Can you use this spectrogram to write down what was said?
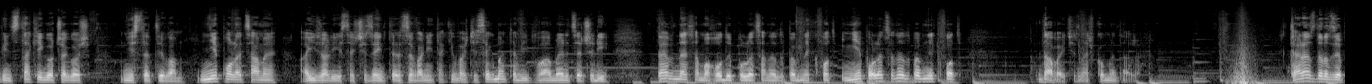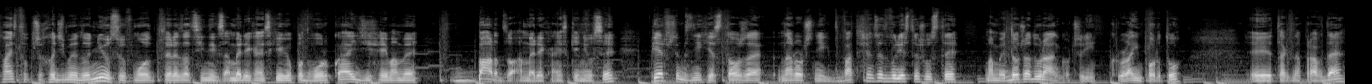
więc takiego czegoś niestety Wam nie polecamy, a jeżeli jesteście zainteresowani takim właśnie segmentem VIP w Ameryce, czyli pewne samochody polecane do pewnych kwot i nie polecane do pewnych kwot, dawajcie znać w komentarzach. Teraz, drodzy Państwo, przechodzimy do newsów motoryzacyjnych z amerykańskiego podwórka i dzisiaj mamy bardzo amerykańskie newsy. Pierwszym z nich jest to, że na rocznik 2026 mamy Dodge Durango, czyli króla importu, yy, tak naprawdę.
